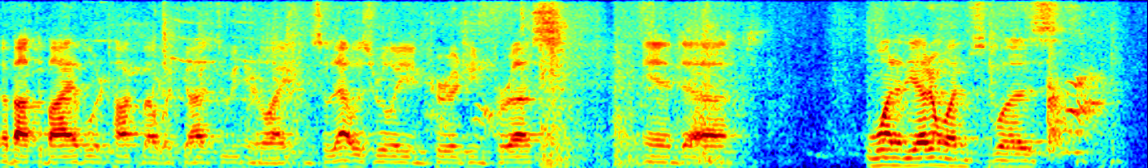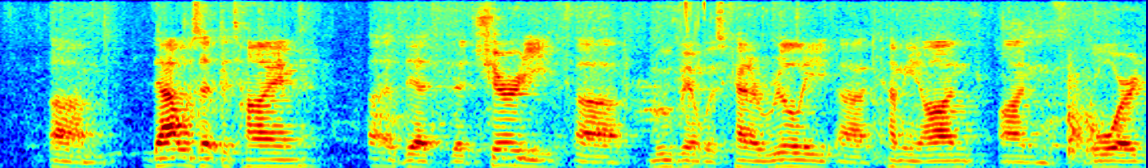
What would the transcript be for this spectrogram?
about the Bible or talk about what God's doing in your life. And so that was really encouraging for us. And uh, one of the other ones was um, that was at the time uh, that the charity uh, movement was kind of really uh, coming on on board,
